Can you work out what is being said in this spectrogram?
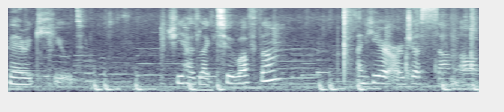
Very cute. She has like two of them. And here are just some uh,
